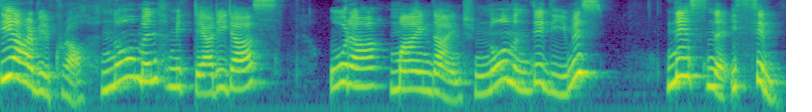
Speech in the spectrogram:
Diğer bir kural. Nomen mit der, oder mein, dein. Şimdi nomen dediğimiz nesne, isim.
